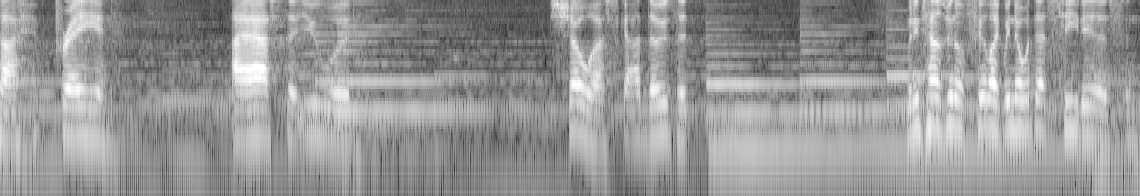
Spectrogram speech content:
I pray and I ask that you would show us, God, those that many times we don't feel like we know what that seed is and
